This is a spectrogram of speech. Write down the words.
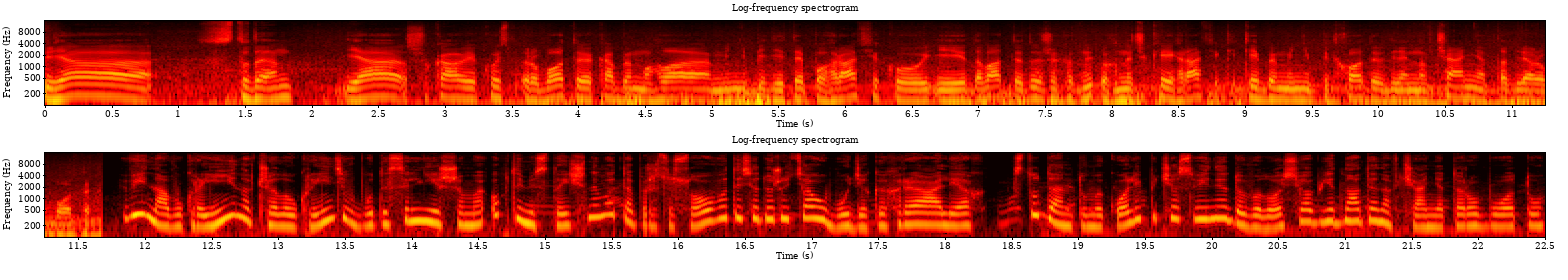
Я студент. Я шукав якусь роботу, яка би могла мені підійти по графіку і давати дуже гну- гнучкий графік, який би мені підходив для навчання та для роботи. Війна в Україні навчила українців бути сильнішими, оптимістичними та пристосовуватися до життя у будь-яких реаліях. Студенту Миколі під час війни довелося об'єднати навчання та роботу.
